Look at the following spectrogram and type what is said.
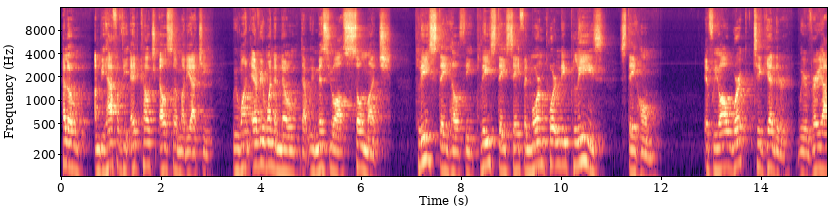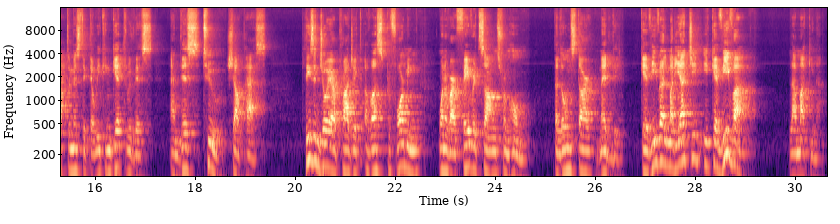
Hello, on behalf of the Ed Couch Elsa Mariachi, we want everyone to know that we miss you all so much. Please stay healthy, please stay safe, and more importantly, please stay home. If we all work together, we are very optimistic that we can get through this, and this too shall pass. Please enjoy our project of us performing one of our favorite songs from home, the Lone Star Medley. Que viva el mariachi y que viva la máquina.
